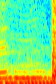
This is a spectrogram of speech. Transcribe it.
and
